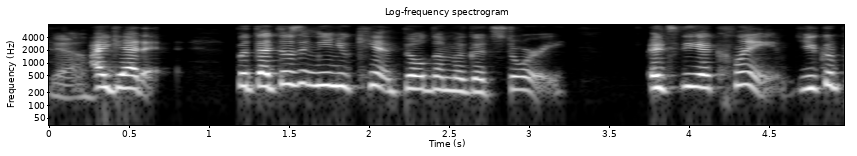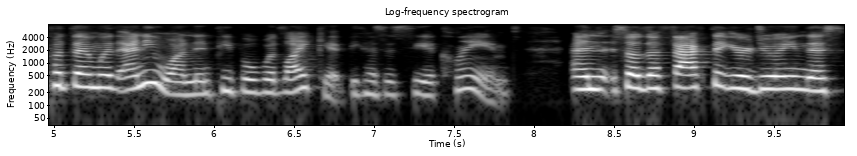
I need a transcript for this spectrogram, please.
Yeah, I get it, but that doesn't mean you can't build them a good story. It's the acclaimed. You could put them with anyone and people would like it because it's the acclaimed. And so the fact that you're doing this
